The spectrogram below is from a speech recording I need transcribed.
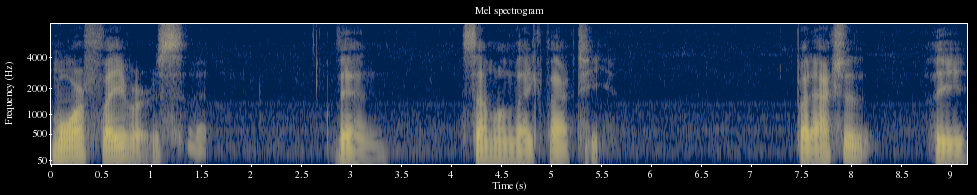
more flavors than Sun Moon Lake black tea. But actually, the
